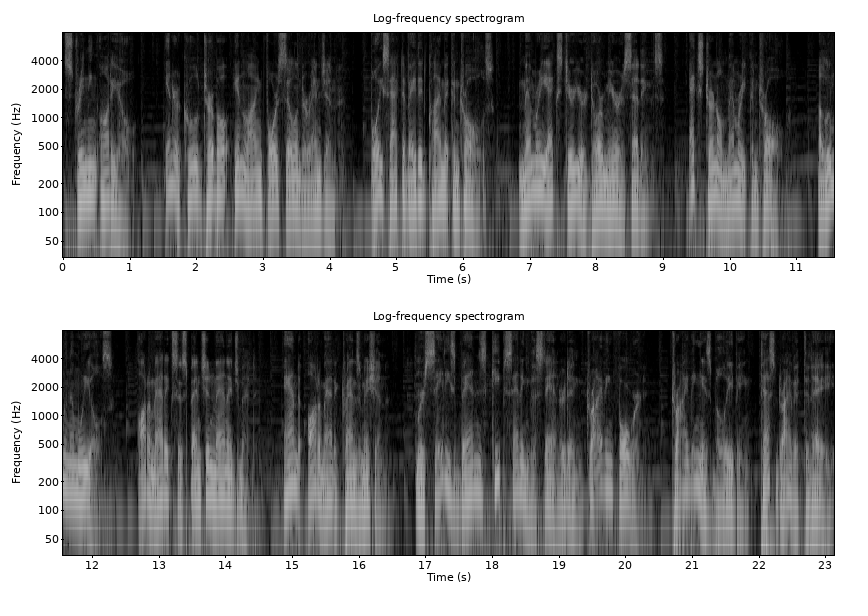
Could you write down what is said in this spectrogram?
streaming audio, intercooled turbo inline four-cylinder engine, voice-activated climate controls, memory exterior door mirror settings, external memory control, aluminum wheels, automatic suspension management, and automatic transmission. Mercedes-Benz keeps setting the standard and driving forward. Driving is believing. Test drive it today.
